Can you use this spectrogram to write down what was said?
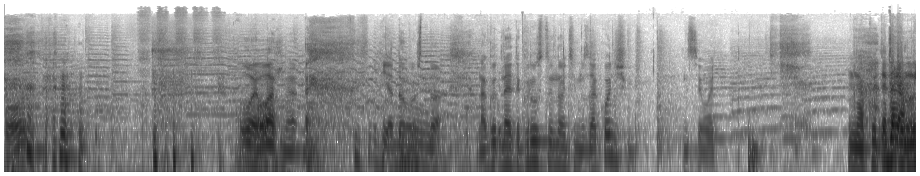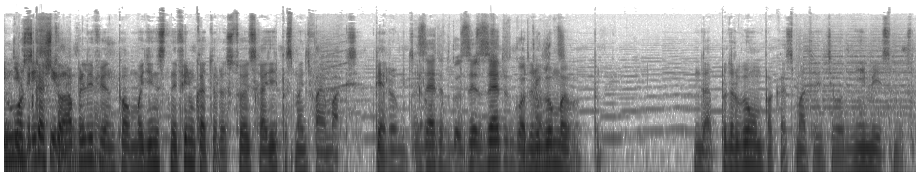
боже. Ой, ладно. Я думаю, что на, этой грустной ноте мы закончим на сегодня. На Да, прям можно сказать, что заканчивается. по-моему, единственный фильм, который стоит сходить посмотреть в IMAX. Первым делом. За этот, за, за этот год. По-другому, да, по-другому пока смотреть его не имеет смысла.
